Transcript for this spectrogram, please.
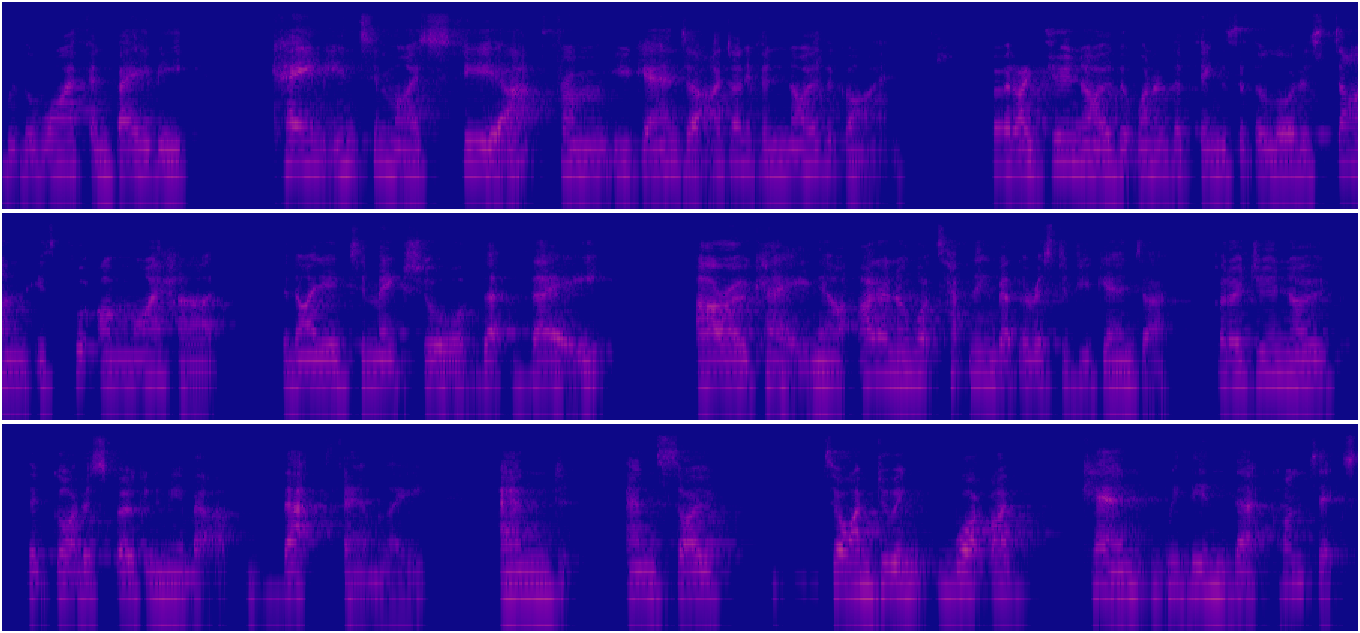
with a wife and baby came into my sphere from Uganda. I don't even know the guy, but I do know that one of the things that the Lord has done is put on my heart that I need to make sure that they are okay. Now, I don't know what's happening about the rest of Uganda, but I do know that God has spoken to me about that family. And and so so I'm doing what I can within that context.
